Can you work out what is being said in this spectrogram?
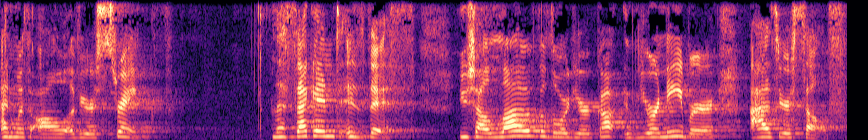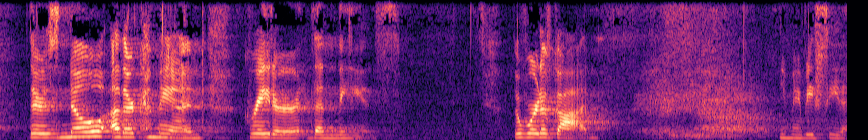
and with all of your strength. The second is this you shall love the Lord your, God, your neighbor as yourself. There is no other command greater than these. The Word of God. You may be seated.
